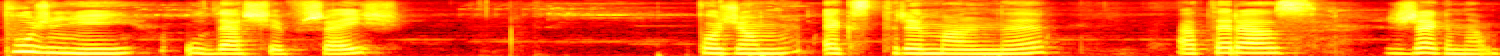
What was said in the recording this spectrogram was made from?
później uda się przejść. Poziom ekstremalny. A teraz żegnam.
